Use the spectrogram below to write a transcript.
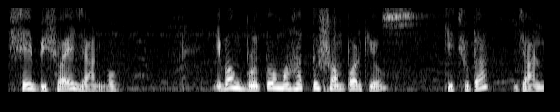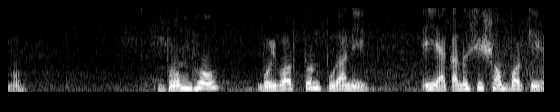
সেই বিষয়ে জানব। এবং ব্রত মাহাত্ম সম্পর্কেও কিছুটা জানব। ব্রহ্ম, বৈবর্তন, পুরাণে এই একাদশী সম্পর্কে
